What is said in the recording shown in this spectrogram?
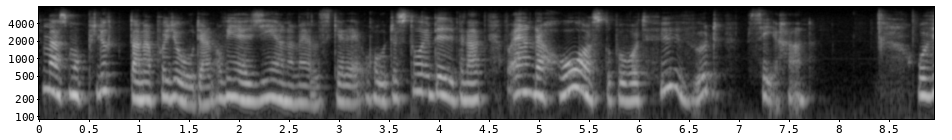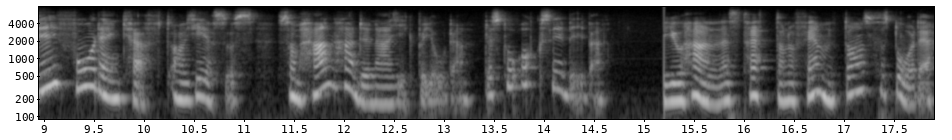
de här små pluttarna på jorden och vi är genomälskade. Och det står i Bibeln att varenda hår står på vårt huvud, ser han. Och vi får den kraft av Jesus som han hade när han gick på jorden. Det står också i Bibeln. I Johannes 13 och 15 så står det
